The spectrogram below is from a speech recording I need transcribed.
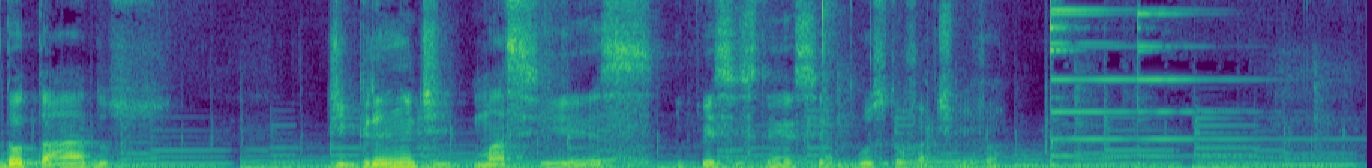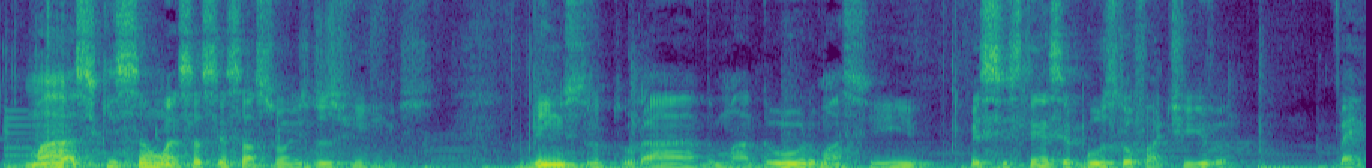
dotados de grande maciez e persistência gustofativa. Mas que são essas sensações dos vinhos? Vinho estruturado, maduro, macio, persistência gustofativa. Bem,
